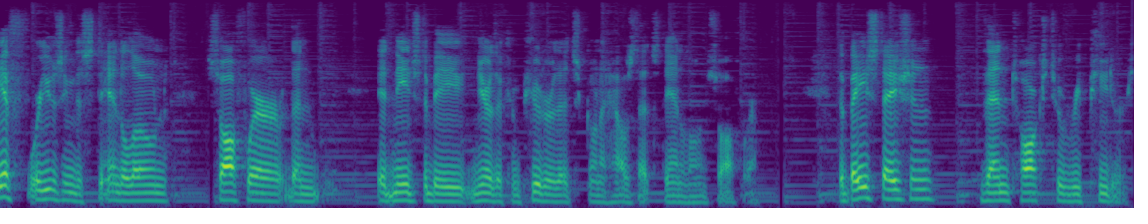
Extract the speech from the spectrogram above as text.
If we're using the standalone software, then it needs to be near the computer that's going to house that standalone software. The base station then talks to repeaters.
